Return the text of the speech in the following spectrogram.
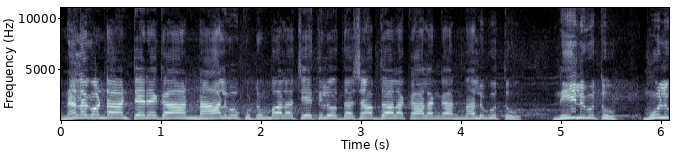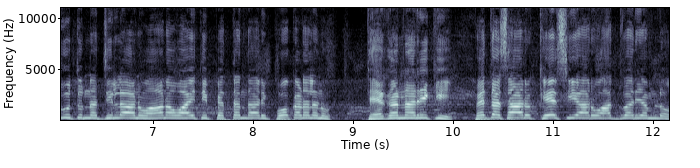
నల్గొండ అంటేనేగా నాలుగు కుటుంబాల చేతిలో దశాబ్దాల కాలంగా నలుగుతూ నీలుగుతూ మూలుగుతున్న జిల్లాను ఆనవాయితీ పెత్తందారి పోకడలను తెగ నరికి పెద్దసారు కేసీఆర్ ఆధ్వర్యంలో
